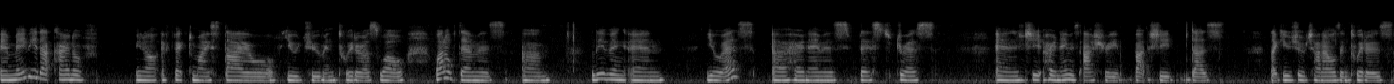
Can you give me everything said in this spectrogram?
and maybe that kind of you know affect my style of YouTube and Twitter as well. One of them is um, living in U.S. Uh, her name is Best Dress and she her name is Ashley, but she does like YouTube channels and Twitters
